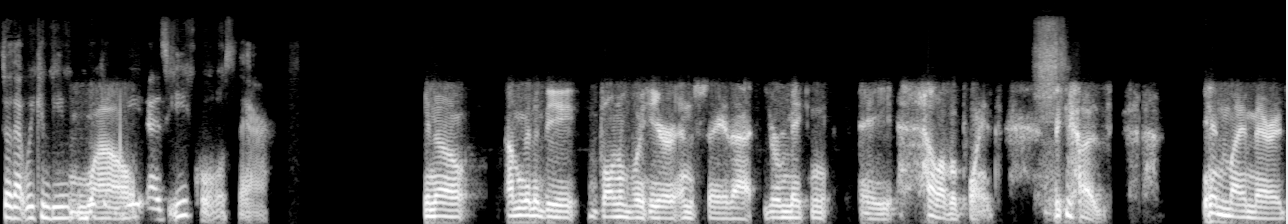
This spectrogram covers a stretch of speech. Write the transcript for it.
so that we can be Wow. as equals there. You know, I'm going to be vulnerable here and say that you're making a hell of a point because in my marriage,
